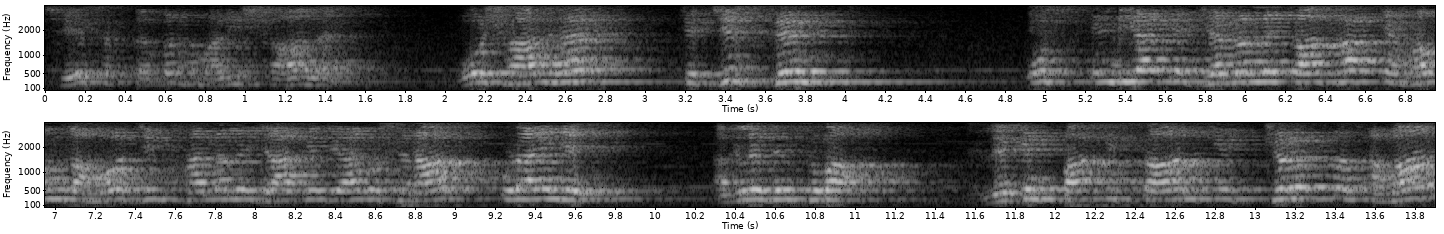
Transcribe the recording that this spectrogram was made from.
6 सितंबर हमारी शान है। वो शान है कि जिस दिन उस इंडिया के जनरल ने कहा था कि हम लाहौर जिम खाना में जाके जो है वो शराब उड़ाएँगे। अगले दिन सुबह। लेकिन पाकिस्तान के जरूरतमंद अवाम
